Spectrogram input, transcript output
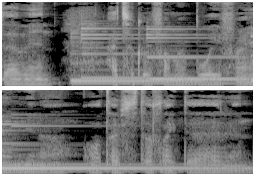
27. I took her from her boyfriend, you know, all types of stuff like that. And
